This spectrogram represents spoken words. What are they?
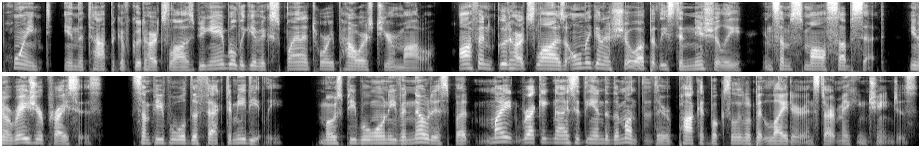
point in the topic of Goodhart's Law is being able to give explanatory powers to your model. Often, Goodhart's Law is only going to show up, at least initially, in some small subset. You know, raise your prices. Some people will defect immediately. Most people won't even notice, but might recognize at the end of the month that their pocketbook's a little bit lighter and start making changes.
